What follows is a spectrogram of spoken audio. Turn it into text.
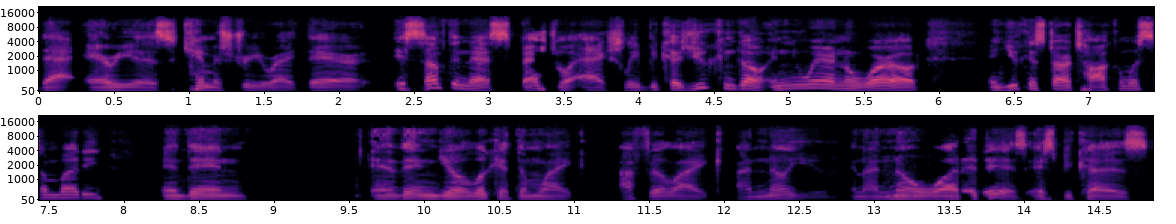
that area's chemistry right there is something that's special actually, because you can go anywhere in the world and you can start talking with somebody and then and then you'll look at them like, I feel like I know you and I know mm-hmm. what it is. It's because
